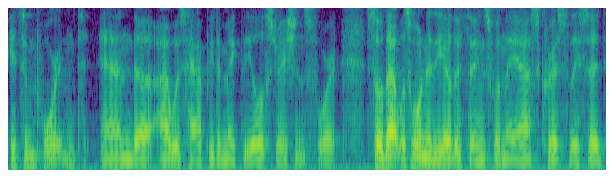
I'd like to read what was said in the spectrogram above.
it's important, and uh, I was happy to make the illustrations for it. So that was one of the other things when they asked Chris. They said,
